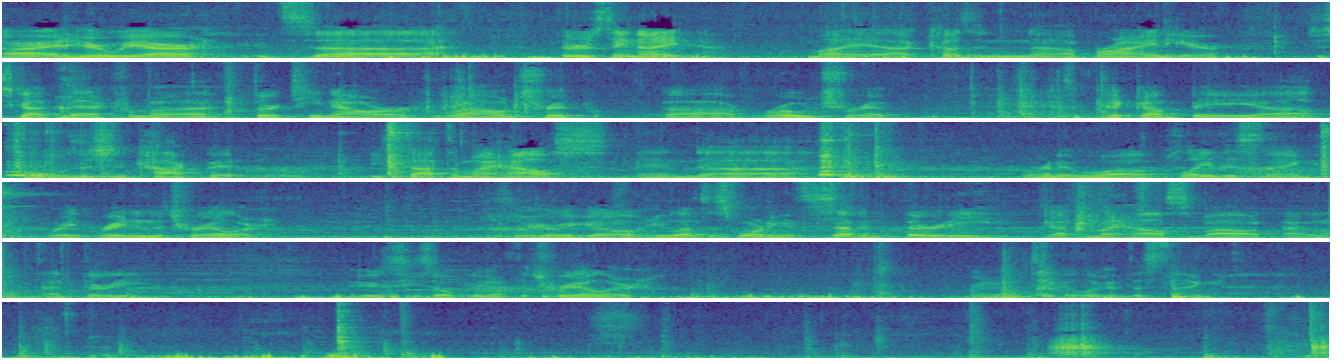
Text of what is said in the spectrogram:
All right, here we are. It's uh, Thursday night. My uh, cousin uh, Brian here just got back from a 13-hour round trip, uh, road trip to pick up a uh, pole position cockpit. He stopped at my house and uh, we're gonna play this thing right, right in the trailer. So here we go. He left this morning at 7:30. Got to my house about I don't know 10:30. Here's, he's opening up the trailer. We're gonna go take a look at this thing.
